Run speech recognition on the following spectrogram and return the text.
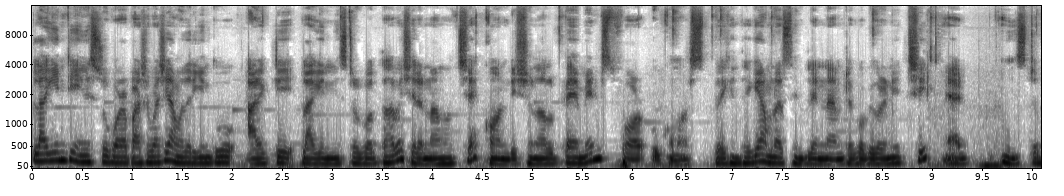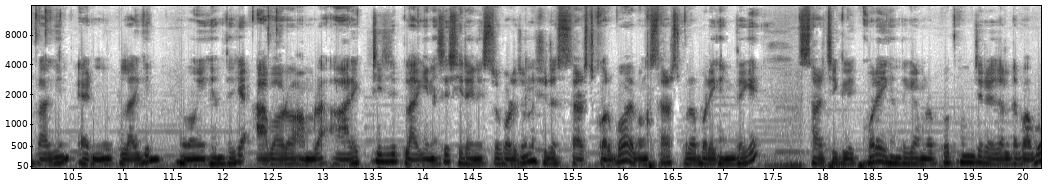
প্লাগইনটি ইনস্টল করার পাশাপাশি আমাদের কিন্তু আরেকটি প্লাগইন ইনস্টল করতে হবে, সেটার নাম হচ্ছে কন্ডিশনাল পেমেন্টস ফর উকমার্স তো এখান থেকে আমরা সিম্পলি নামটা কপি করে নিচ্ছি add install plugin add new plugin এবং এখান থেকে আবারও আমরা আরেকটি যে প্লাগইন আছে, সেটা ইনস্টল করার জন্য সেটা সার্চ করব এবং সার্চ করার পর এখান থেকে সার্চে ক্লিক করে এখান থেকে আমরা প্রথম যে রেজাল্টটা পাবো,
